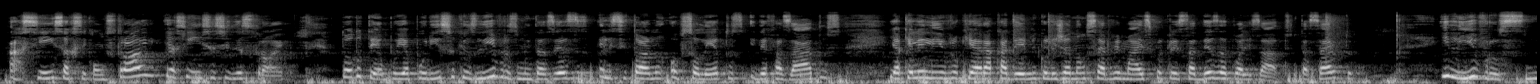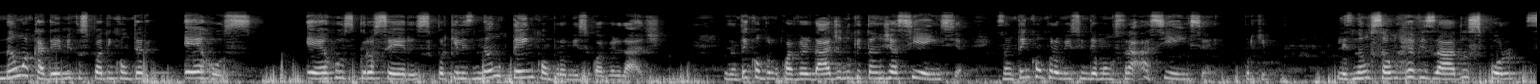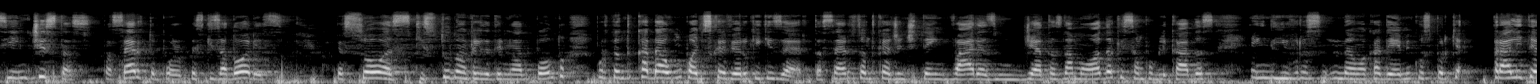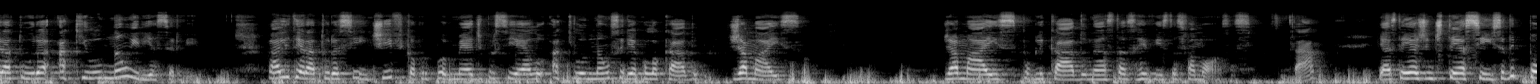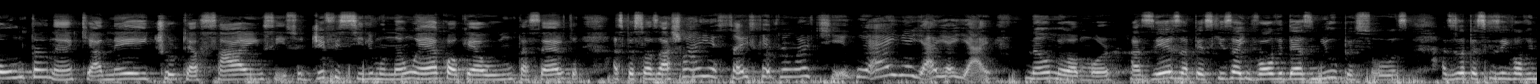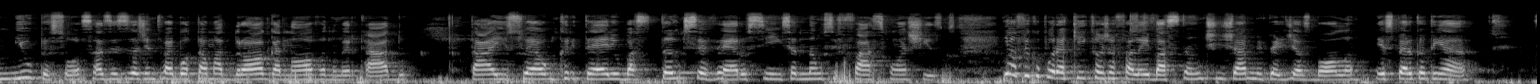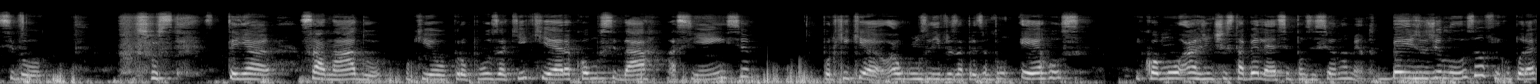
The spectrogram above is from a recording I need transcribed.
a ciência se constrói e a ciência se destrói todo o tempo e é por isso que os livros muitas vezes eles se tornam obsoletos e defasados e aquele livro que era acadêmico ele já não serve mais porque ele está desatualizado, tá certo? E livros não acadêmicos podem conter erros, erros grosseiros, porque eles não têm compromisso com a verdade. Eles não têm compromisso com a verdade no que tange a ciência. Eles não têm compromisso em demonstrar a ciência, porque eles não são revisados por cientistas, tá certo? Por pesquisadores, pessoas que estudam aquele determinado ponto, portanto, cada um pode escrever o que quiser, tá certo? Tanto que a gente tem várias dietas da moda que são publicadas em livros não acadêmicos, porque para a literatura aquilo não iria servir. Para a literatura científica, para o PubMed, para o Cielo, aquilo não seria colocado jamais jamais publicado nestas revistas famosas, tá? E aí a gente tem a ciência de ponta, né? Que é a Nature, que é a Science. Isso é dificílimo, não é qualquer um, tá certo? As pessoas acham, ai, é só escrever um artigo, ai, ai, ai, ai, ai. Não, meu amor. Às vezes a pesquisa envolve 10 mil pessoas, às vezes a pesquisa envolve mil pessoas, às vezes a gente vai botar uma droga nova no mercado tá? Isso é um critério bastante severo, ciência não se faz com achismos. E eu fico por aqui que eu já falei bastante, já me perdi as bolas. Espero que eu tenha sido tenha sanado o que eu propus aqui, que era como se dá a ciência, por que, alguns livros apresentam erros e como a gente estabelece um posicionamento. Beijos de luz, eu fico por aqui.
